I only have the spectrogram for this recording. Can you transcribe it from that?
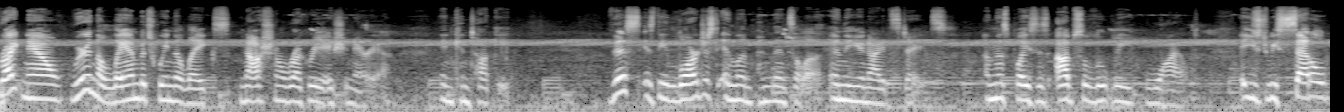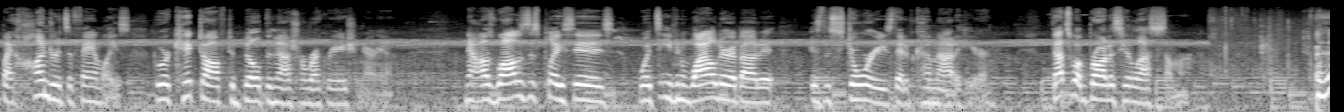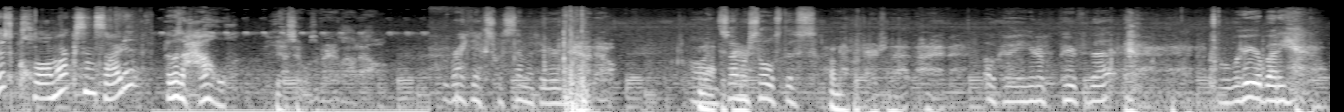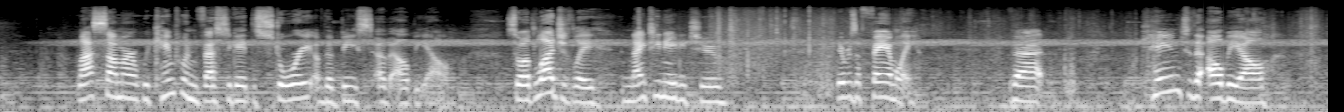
Right now, we're in the Land Between the Lakes National Recreation Area in Kentucky. This is the largest inland peninsula in the United States, and this place is absolutely wild. It used to be settled by hundreds of families who were kicked off to build the National Recreation Area. Now, as wild as this place is, what's even wilder about it is the stories that have come out of here. That's what brought us here last summer. Are there claw marks inside it? It was a howl. Yes, it was a very loud owl. Right next to a cemetery. Yeah, I know. Oh, On not summer solstice. I'm not prepared for that. I, Okay, you're not prepared for that? Well, we're here, buddy. Last summer, we came to investigate the story of the beast of LBL. So, allegedly, in 1982, there was a family that came to the LBL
